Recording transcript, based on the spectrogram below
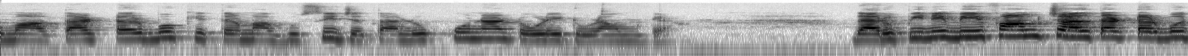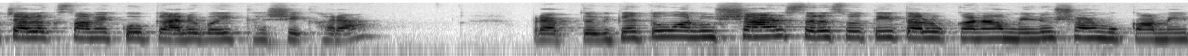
ગુમાવતા ટર્બો ખેતરમાં ઘૂસી જતા લોકોના ટોળે ટોળા ઉમટ્યા. દારૂ પીને બેફામ ચાલતા ટર્બો ચાલક સામે કોઈ કાર્યવાહી થશે ખરા? પ્રાપ્ત વિગતો અનુસાર સરસ્વતી તાલુકાના મેલુષણ મુકામે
